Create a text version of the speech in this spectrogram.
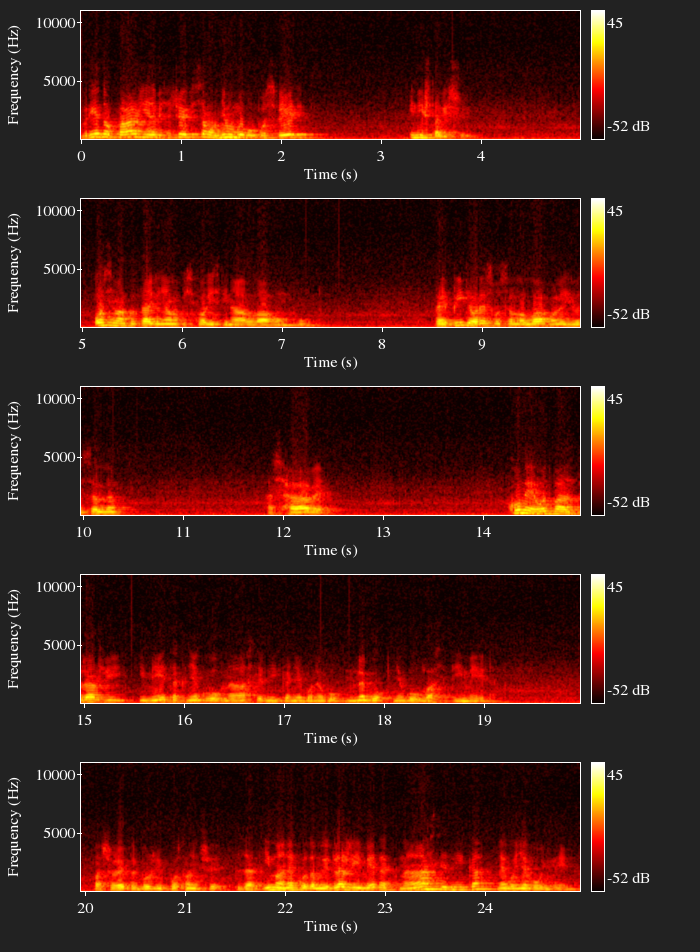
vrijedno pažnje da bi se čovjek samo njemu mogu posvetiti i ništa više. Osim ako taj dunjaluk iskoristi na Allahovom putu. Pa je pitao Resul sallallahu alaihi wa sallam ashabe kome je od vas draži imetak njegovog nasljednika nego, nego, nego njegov vlastiti imetak? Pa su rekli Boži poslaniče, zar ima neko da mu je draži imetak nasljednika nego njegov imetak?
